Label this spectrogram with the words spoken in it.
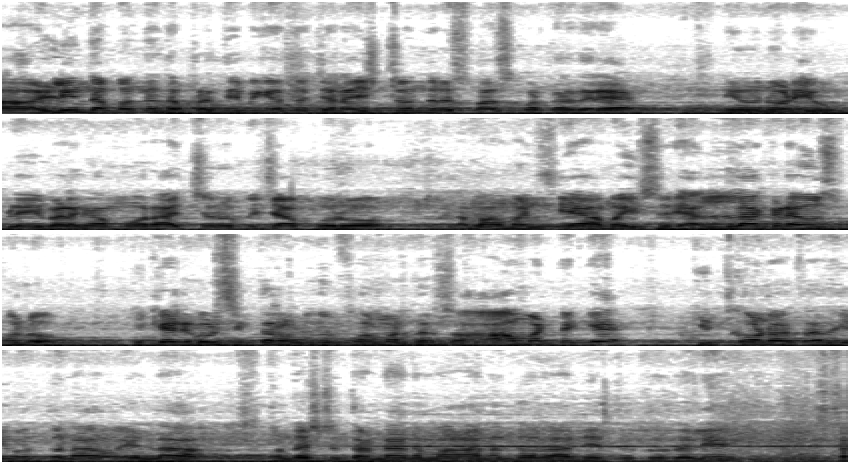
ಹಳ್ಳಿಯಿಂದ ಬಂದಂಥ ಪ್ರತಿಭೆಗೆ ಇವತ್ತು ಜನ ಇಷ್ಟೊಂದು ರೆಸ್ಪಾನ್ಸ್ ಕೊಡ್ತಾ ಇದ್ದಾರೆ. ನೀವು ನೋಡಿ ಹುಬ್ಳಿ, ಬೆಳಗಾಮು, ರಾಯಚೂರು, ಬಿಜಾಪುರ, ನಮ್ಮ ಮಂಡ್ಯ, ಮೈಸೂರು, ಎಲ್ಲ ಕಡೆ ಹೌಸ್ಫುಲ್ಲು ಟಿಕೆಟ್ಗಳು ಸಿಗ್ತಾರೆ ಹುಡುಗರು ಫೋನ್ ಮಾಡ್ತಾರೆ. ಸೊ ಆ ಮಟ್ಟಕ್ಕೆ ಕಿತ್ಕೊಂಡು ಹೋಗ್ತಾರೆ ಇವತ್ತು ನಾವು ಎಲ್ಲ ಒಂದಷ್ಟು ತಂಡ, ನಮ್ಮ ಆನಂದ್ ಅವರ ನೇತೃತ್ವದಲ್ಲಿ ಕೃಷ್ಣ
